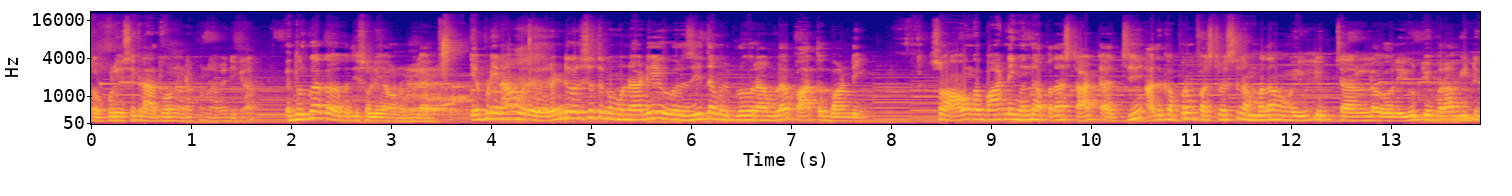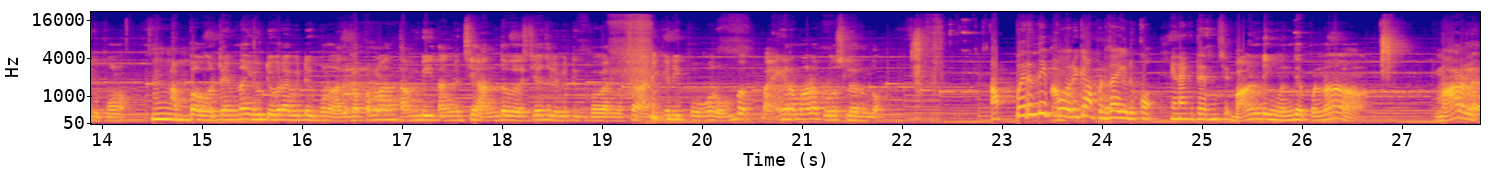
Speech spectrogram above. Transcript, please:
ஸோ கூடிய சீக்கிரம் அதுவும் நடக்கும் நான் வேண்டிக்கிறேன். துர்காக்காவை பற்றி சொல்லி ஆகணும்ல. எப்படின்னா ஒரு ரெண்டு வருஷத்துக்கு முன்னாடி ஒரு ஜீ தமிழ் ப்ரோக்ராமில் பார்த்த பாண்டிங் ஸோ அவங்க பாண்டிங் வந்து அப்போ தான் ஸ்டார்ட் ஆச்சு. அதுக்கப்புறம் ஃபர்ஸ்ட் ஃபர்ஸ்ட் நம்ம தான் அவங்க யூடியூப் சேனலில் ஒரு யூடியூபராக வீட்டுக்கு போனோம். அப்போ ஒரு டைம் தான் யூடியூபராக வீட்டுக்கு போனோம். அதுக்கப்புறம்லாம் தம்பி தங்கச்சி அந்த ஒரு ஸ்டேஜில் வீட்டுக்கு போக ஆரம்பிச்சோம் அடிக்கடி போவோம். ரொம்ப பயங்கரமான க்ளோஸில் இருந்தோம். அப்ப இருந்து இப்போ வரைக்கும் அப்படிதான் இருக்கும் எனக்கு தெரிஞ்சு. பாண்டிங் வந்து எப்படின்னா மாறலை.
